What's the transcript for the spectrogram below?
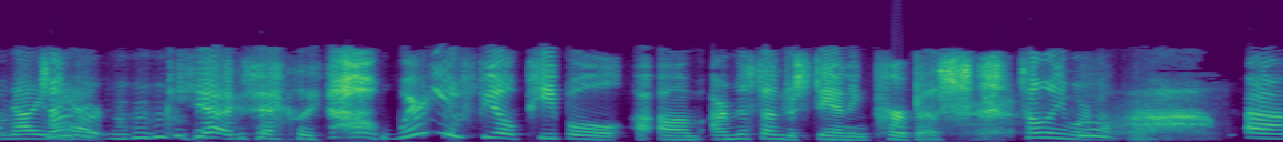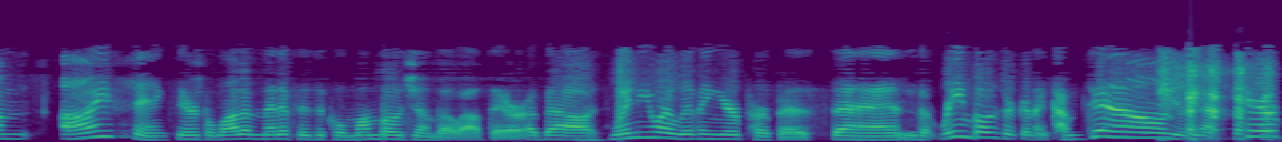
I'm nodding Jennifer, my head. yeah, exactly. Where do you feel people uh, um, are misunderstanding purpose? Tell me more about that. Um, I think there's a lot of metaphysical mumbo jumbo out there about mm. when you are living your purpose, then the rainbows are going to come down. You're going to have care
